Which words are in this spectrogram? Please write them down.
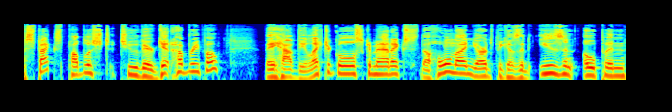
specs published to their GitHub repo. They have the electrical schematics, the whole nine yards, because it is an open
